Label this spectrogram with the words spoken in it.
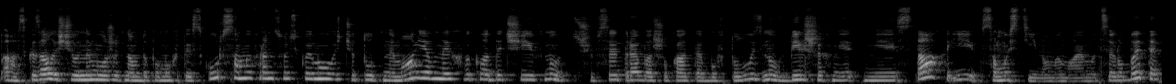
а, сказали, що не можуть нам допомогти з курсами французької мови, що тут немає в них викладачів. Ну що все треба шукати або в Тулузі, ну в більших містах, і самостійно ми маємо це робити.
